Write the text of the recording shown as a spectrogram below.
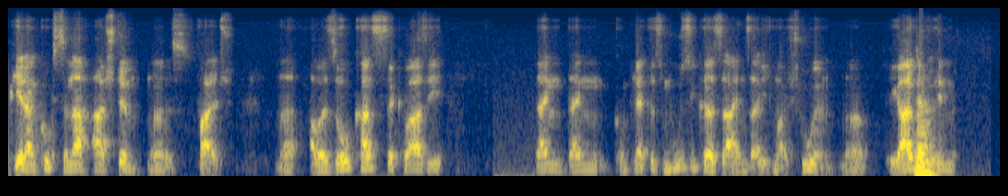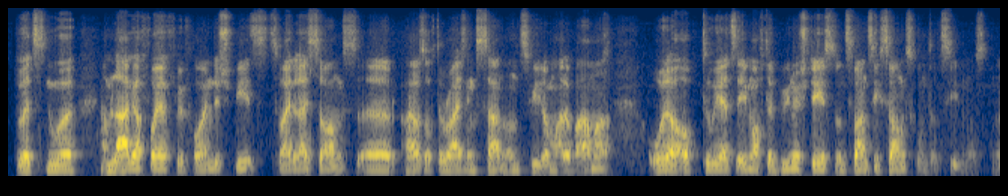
okay, dann guckst du nach, ah, stimmt, ne, ist falsch. Ne? Aber so kannst du quasi dein, dein komplettes Musikersein, sage ich mal, schulen. Ne? Egal, wo ja. du hin du jetzt nur am Lagerfeuer für Freunde spielst, zwei, drei Songs, äh, House of the Rising Sun und Sweet Home Alabama, oder ob du jetzt eben auf der Bühne stehst und 20 Songs runterziehen musst. Ne?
